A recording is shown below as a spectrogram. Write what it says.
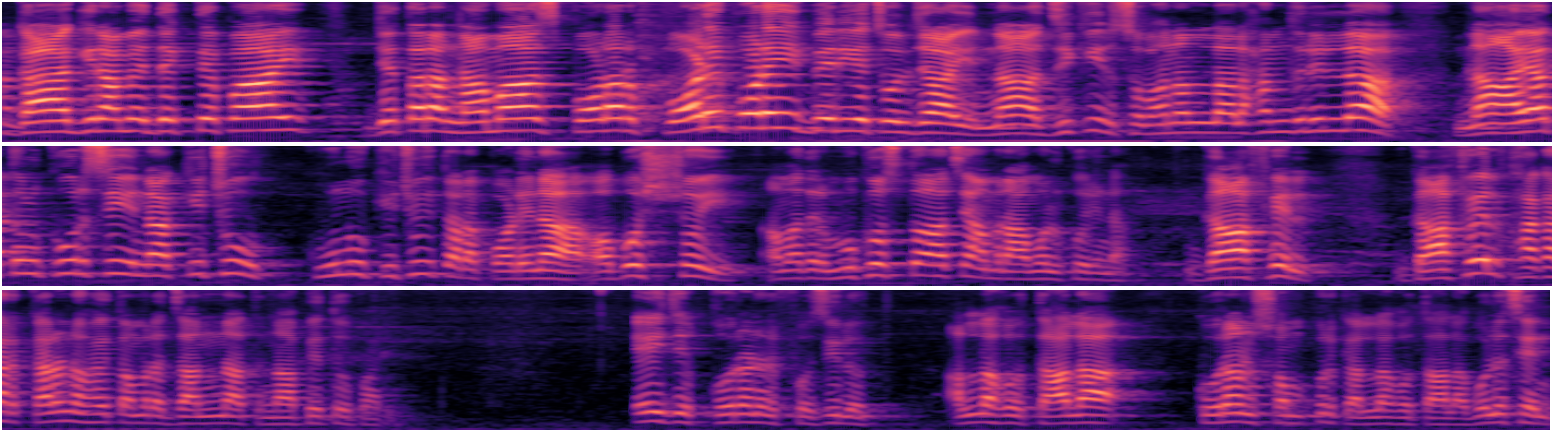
গা গ্রামে দেখতে পাই যে তারা নামাজ পড়ার পরে পরেই বেরিয়ে চল যায়। না জিকির সোহানাল্লাহ আলহামদুলিল্লাহ, না আয়াতুল কুরসি, না কিছু, কোনো কিছুই তারা পড়ে না। অবশ্যই আমাদের মুখস্থ আছে, আমরা আমল করি না। গাফেল গাফেল থাকার কারণে হয়তো আমরা জান্নাত না পেতেও পারি। এই যে কোরআনের ফজিলত, আল্লাহ তাআলা কোরআন সম্পর্কে আল্লাহ তাআলা বলেছেন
